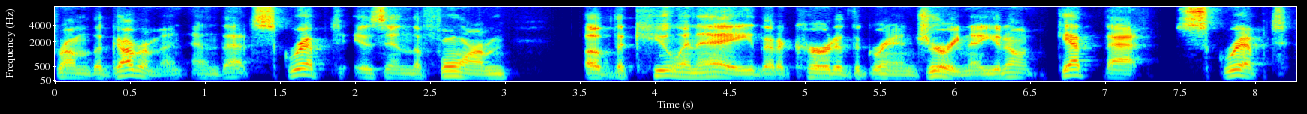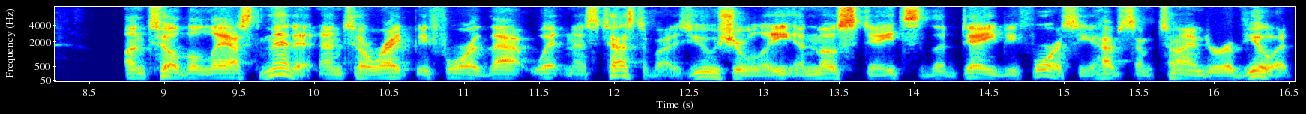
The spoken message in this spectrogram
from the government and that script is in the form of the q&a that occurred at the grand jury. Now you don't get that script until the last minute until right before that witness testifies usually in most states the day before so you have some time to review it.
